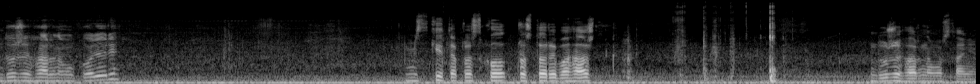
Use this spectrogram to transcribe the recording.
В дуже гарному кольорі. Місткий та просторий багажник. В дуже гарному стані.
